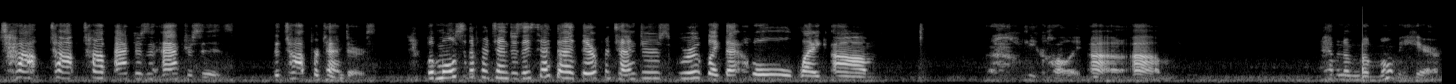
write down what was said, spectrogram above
top, top, top actors and actresses, the top pretenders. But most of the pretenders, they said that their pretenders group, like that whole like um what do you call it? Uh um having a, a moment here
